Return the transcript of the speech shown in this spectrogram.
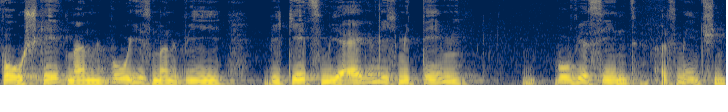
wo steht man, wo ist man, wie, wie geht es mir eigentlich mit dem, wo wir sind als Menschen.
